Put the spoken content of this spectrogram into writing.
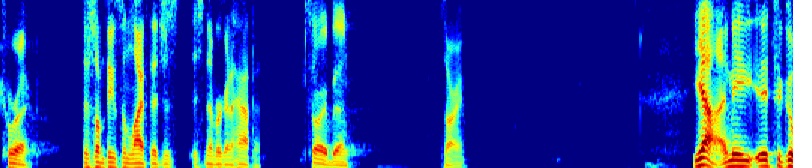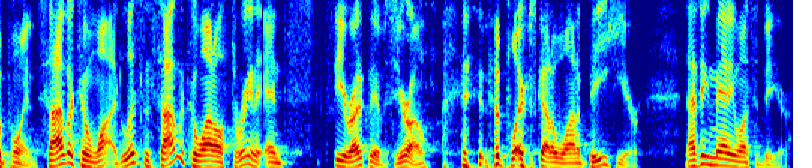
correct. There's some things in life that just is never going to happen. Sorry, Ben. Sorry. Yeah, I mean it's a good point. Seidler can want listen. Seidler can want all three, and, and theoretically have zero. the player's got to want to be here. And I think Manny wants to be here.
